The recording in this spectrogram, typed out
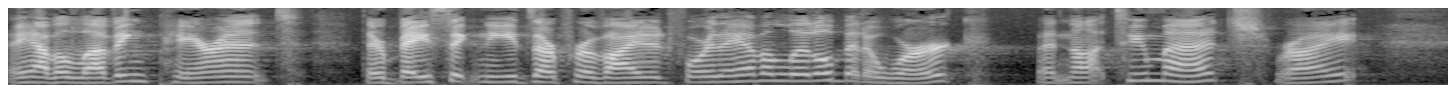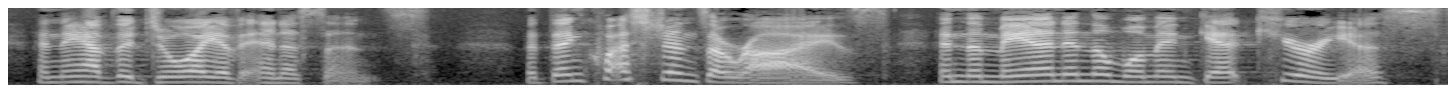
They have a loving parent their basic needs are provided for. They have a little bit of work, but not too much, right? And they have the joy of innocence. But then questions arise, and the man and the woman get curious.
